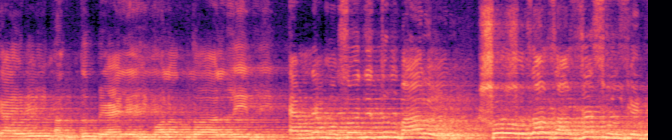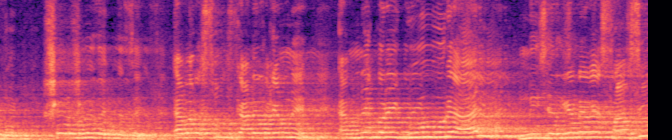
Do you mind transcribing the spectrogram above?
গায়রিল মাকদুব আলাইহিম ওয়ালাদ-দাল্লিন এমনি মসজিদে তুমি বার হই সোজা যাচ্ছে চুল কাটবো, সে দেখতেছে। এবার চুল কাটে কেমনে? এমনি করে ঘুরাই, নিচের গেলে শাঁসি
